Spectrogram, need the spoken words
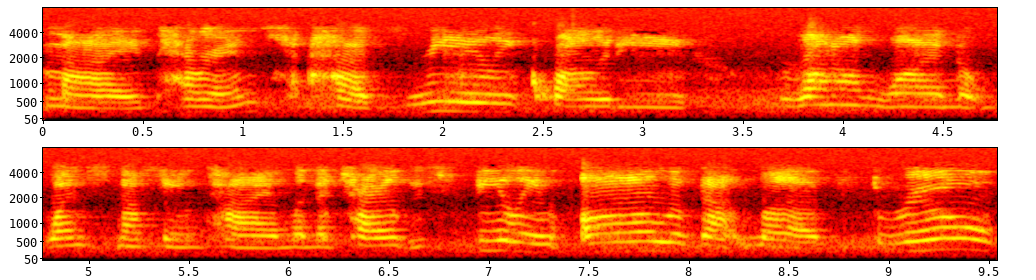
my parents have really quality one-on-one, once nothing time when the child is feeling all of that love through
